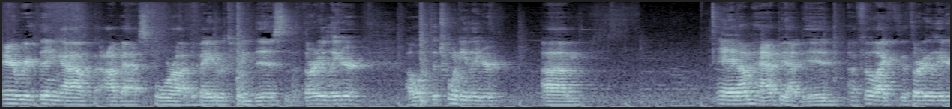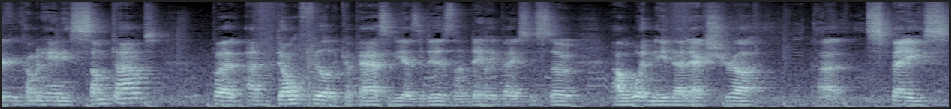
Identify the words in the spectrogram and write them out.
everything I've, I've, asked for. I debated between this and the 30 liter. I went the 20 liter. Um, and I'm happy I did. I feel like the 30 liter could come in handy sometimes, but I don't feel it at capacity as it is on a daily basis. So I wouldn't need that extra uh, space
